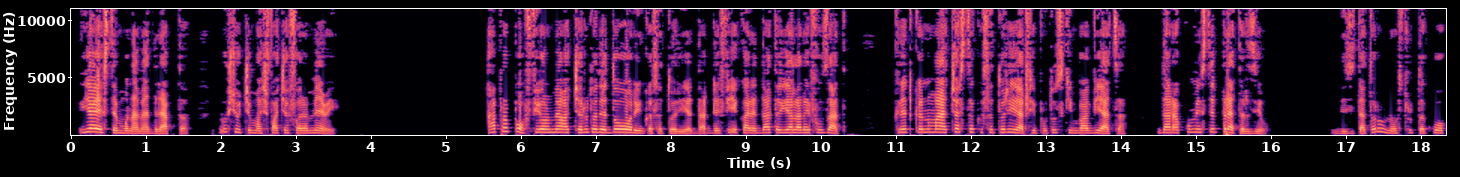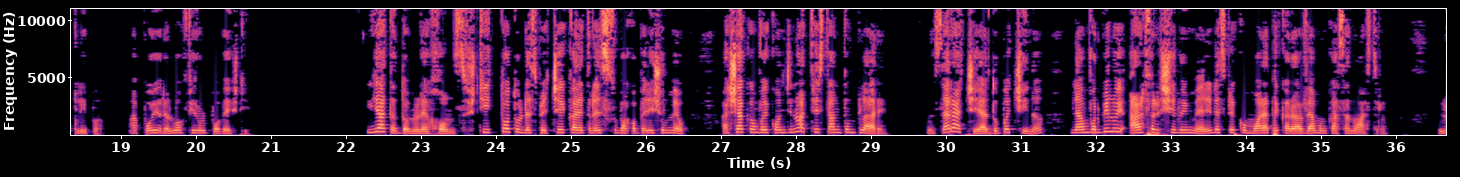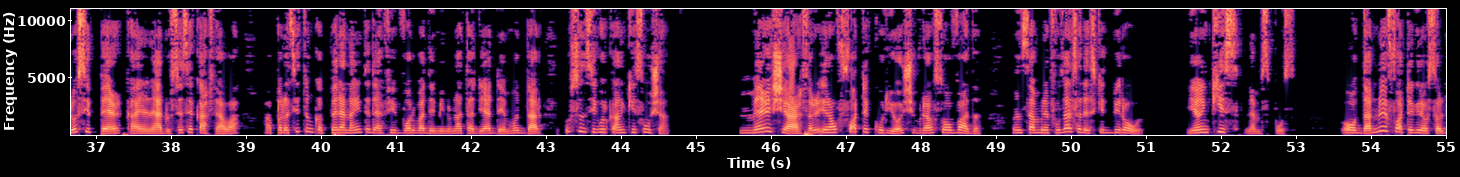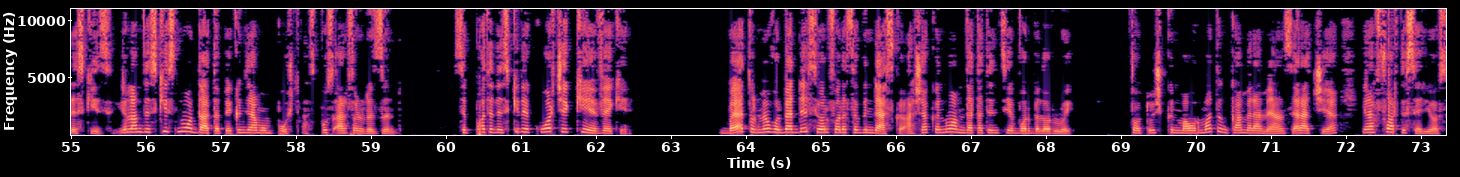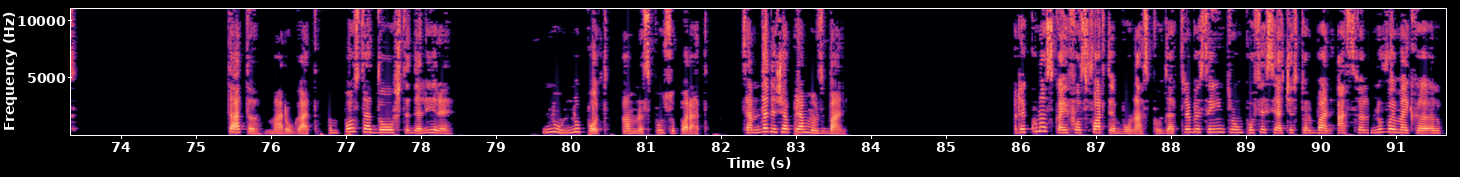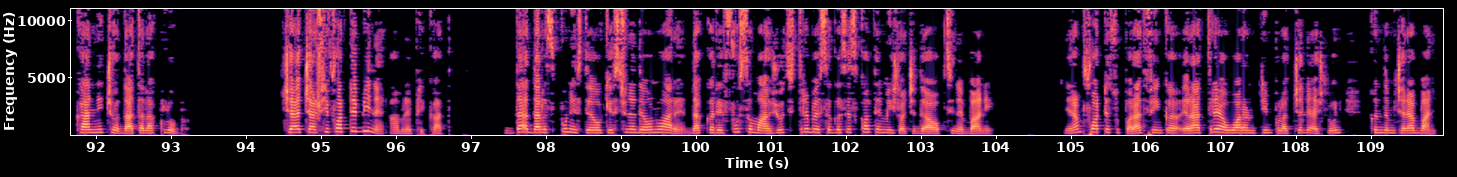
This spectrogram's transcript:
Ea este mâna mea dreaptă. Nu știu ce m-aș face fără Mary. Apropo, fiul meu a cerut-o de două ori în căsătorie, dar de fiecare dată el a refuzat. Cred că numai această căsătorie ar fi putut schimba viața, dar acum este prea târziu. Vizitatorul nostru tăcu o clipă, apoi reluă firul poveștii. Iată, domnule Holmes, știi totul despre cei care trăiesc sub acoperișul meu, așa că îmi voi continua trista întâmplare. În seara aceea, după cină, le-am vorbit lui Arthur și lui Mary despre comoara pe care o aveam în casa noastră. Lucy Pear, care ne adusese cafeaua, a părăsit încăperea înainte de a fi vorba de minunata diademă, dar nu sunt sigur că a închis ușa. Mary și Arthur erau foarte curioși și vreau să o vadă, însă am refuzat să deschid biroul. E închis, le-am spus. O, dar nu e foarte greu să-l deschizi. Eu l-am deschis nu odată pe când eram în puști, a spus Arthur râzând se poate deschide cu orice cheie veche. Băiatul meu vorbea deseori fără să gândească, așa că nu am dat atenție vorbelor lui. Totuși, când m-a urmat în camera mea în seara aceea, era foarte serios. Tată, m-a rugat, îmi poți da 200 de lire? Nu, nu pot, am răspuns supărat. Ți-am dat deja prea mulți bani. Recunosc că ai fost foarte bun, a spus, dar trebuie să intru în posesia acestor bani, astfel nu voi mai călca niciodată la club. Ceea ce ar fi foarte bine, am replicat. Da, dar spun, este o chestiune de onoare. Dacă refuz să mă ajuți, trebuie să găsesc alte mijloace de a obține banii. Eram foarte supărat, fiindcă era a treia oară în timpul aceleiași luni când îmi cerea bani.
